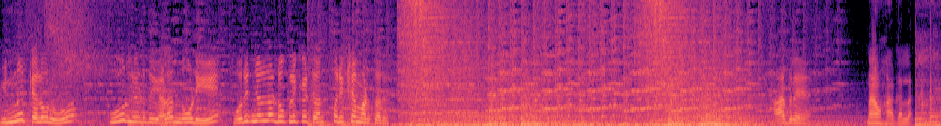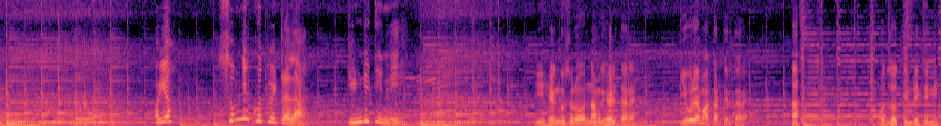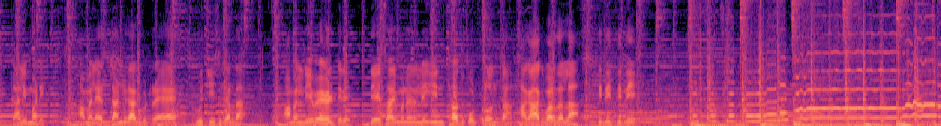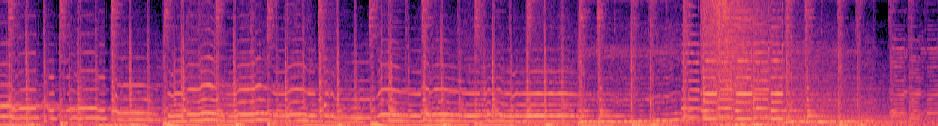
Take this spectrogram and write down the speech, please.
ಇನ್ನು ಕೆಲವರು ಕೂದಲು ಹಿಡಿದು ಎಳದ್ ನೋಡಿ ಒರಿಜಿನಲ್ ಡೂಪ್ಲಿಕೇಟ್ ಅಂತ ಪರೀಕ್ಷೆ ಮಾಡ್ತಾರೆ. ಆದರೆ ನಾವು ಹಾಗಲ್ಲ. ಅಯ್ಯೋ ಸುಮ್ಮನೆ ಕೂತ್ಬಿಟ್ರಲ್ಲ ತಿಂಡಿ ತಿನ್ನಿ. ಈ ಹೆಂಗಸರು ನಮ್ಗೆ ಹೇಳ್ತಾರೆ ಇವರೇ ಮಾತಾಡ್ತಿರ್ತಾರೆ. ಮೊದಲು ತಿಂಡಿ ತಿನ್ನಿ ಖಾಲಿ ಮಾಡಿ. ಆಮೇಲೆ ತಣ್ಣಗಾಗ್ಬಿಟ್ರೆ ರುಚಿ ಸಿಗಲ್ಲ. ಆಮೇಲೆ ನೀವೇ ಹೇಳ್ತೀರಿ ದೇಸಾಯಿ ಮನೆಯಲ್ಲಿ ಇಂಥದ್ದು ಕೊಟ್ಟರು ಅಂತ. ಹಾಗಾಗಬಾರ್ದಲ್ಲ ತಿನ್ನಿ ತಿನ್ನಿ.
